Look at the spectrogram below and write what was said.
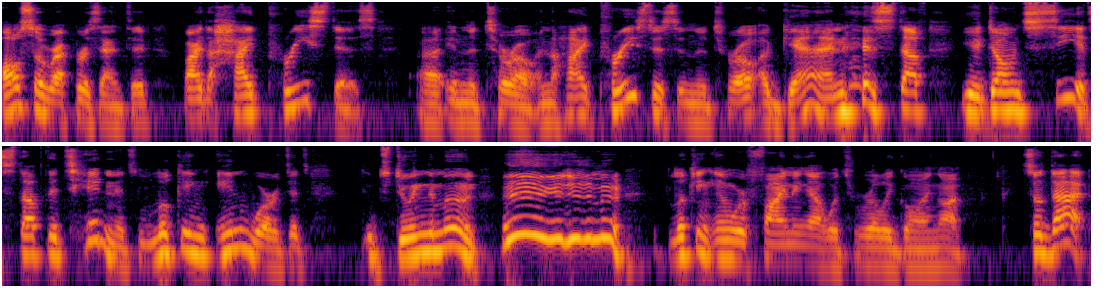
also represented by the high priestess uh, in the tarot. And the high priestess in the tarot, again, is stuff you don't see. It's stuff that's hidden. It's looking inwards. It's it's doing the moon. Hey, you do the moon. Looking inward, finding out what's really going on. So that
